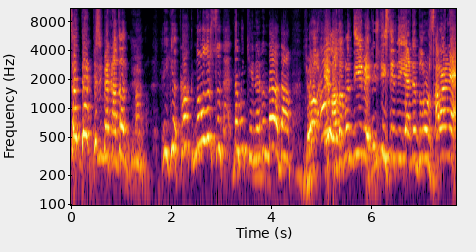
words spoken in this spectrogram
Sen dert misin be kadın? Ya, kalk ne olursun damın kenarında adam. Ya Ay! ev adamın değil mi? İstediği yerde durur sana ne?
